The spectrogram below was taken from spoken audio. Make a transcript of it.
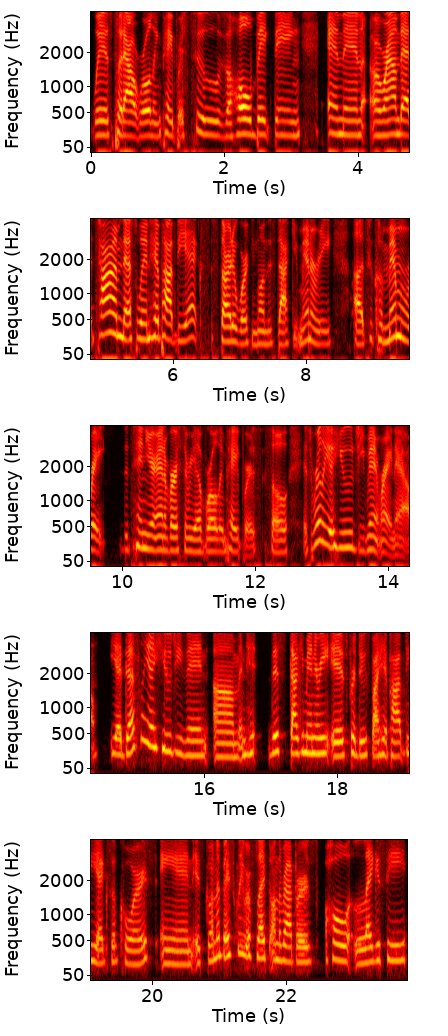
Wiz put out Rolling Papers 2. It was a whole big thing. And then around that time, that's when Hip Hop DX started working on this documentary uh, to commemorate the 10 year anniversary of Rolling Papers. So it's really a huge event right now. Yeah, definitely a huge event. Um, and this documentary is produced by Hip Hop DX, of course, and it's going to basically reflect on the rapper's whole legacy,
